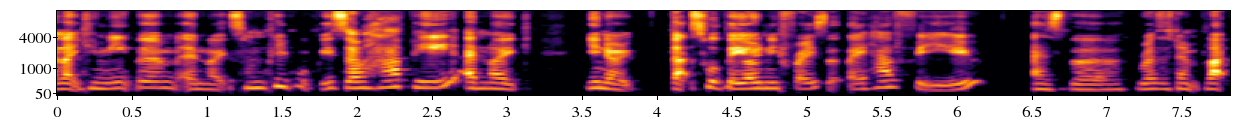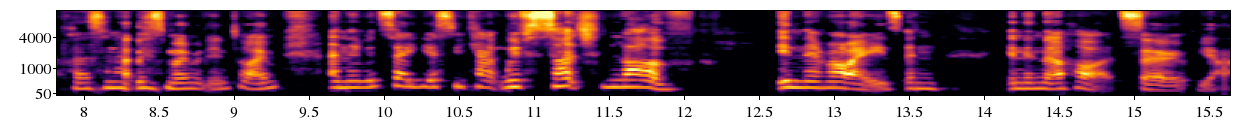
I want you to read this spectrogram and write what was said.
And like you meet them and like some people be so happy and like, you know, that's what the only phrase that they have for you as the resident black person at this moment in time and they would say yes you can with such love in their eyes and and in their hearts. So yeah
